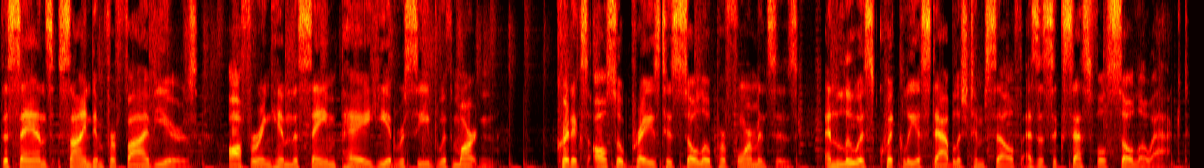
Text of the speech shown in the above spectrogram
The Sands signed him for five years, offering him the same pay he had received with Martin. Critics also praised his solo performances, and Lewis quickly established himself as a successful solo act.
